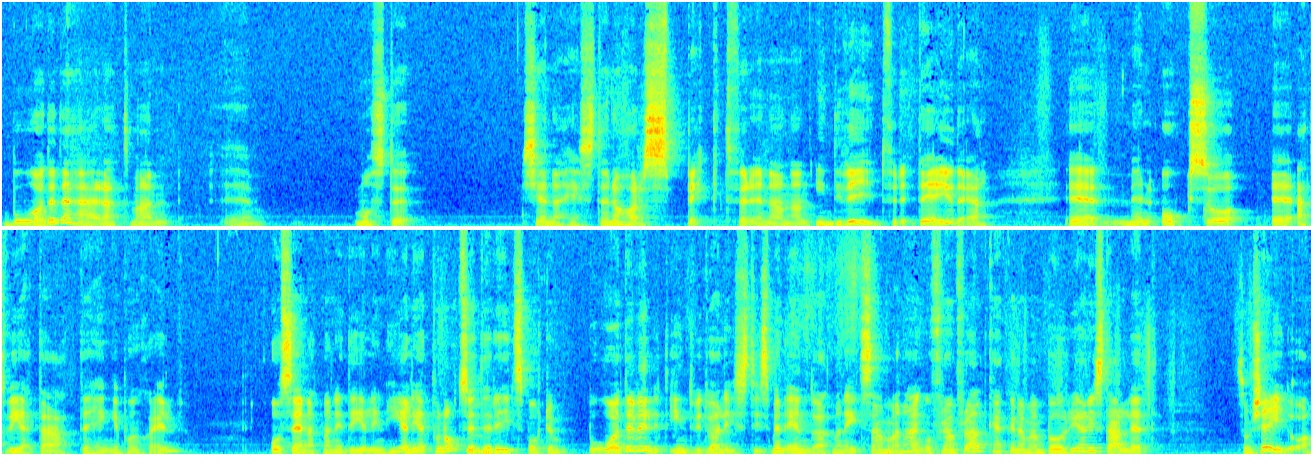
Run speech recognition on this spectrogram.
både det här att man eh, måste känna hästen och ha respekt för en annan individ, för det, det är ju det. Eh, men också eh, att veta att det hänger på en själv. Och sen att man är del i en helhet. På något sätt är ridsporten både väldigt individualistisk men ändå att man är i ett sammanhang. Och framförallt kanske när man börjar i stallet som tjej då,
